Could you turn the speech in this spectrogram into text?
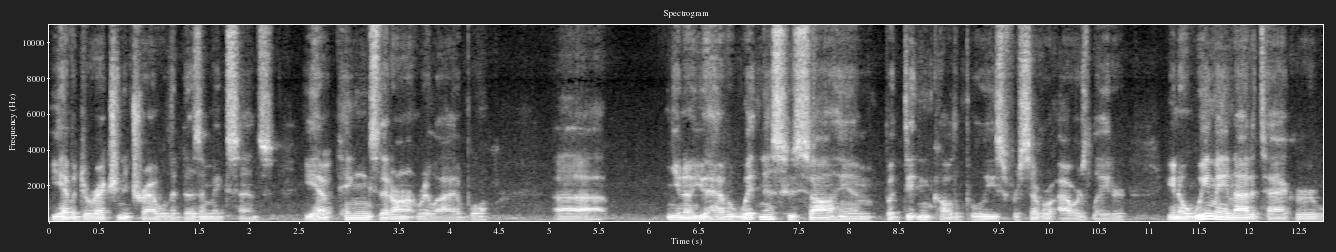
You have a direction of travel that doesn't make sense. You have pings that aren't reliable. Uh, you know, you have a witness who saw him but didn't call the police for several hours later. You know, we may not attack her.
